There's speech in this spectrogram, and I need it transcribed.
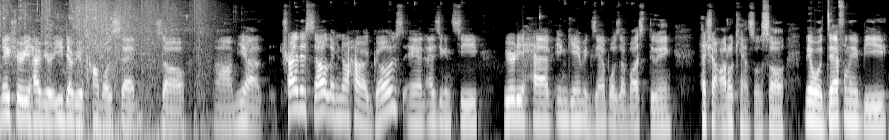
Make sure you have your EW combo set. So, um, yeah, try this out. Let me know how it goes. And as you can see, we already have in-game examples of us doing headshot auto cancel. So there will definitely be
